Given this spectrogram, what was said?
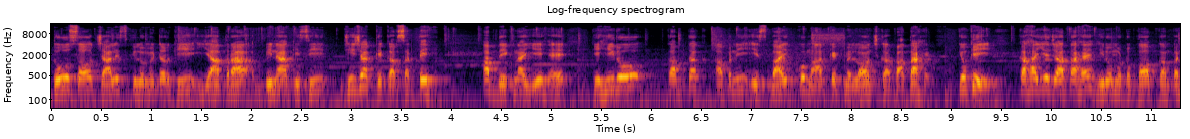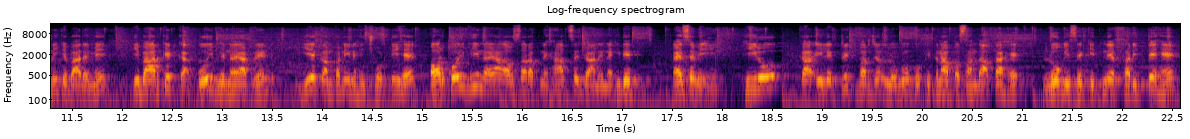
240 किलोमीटर की यात्रा बिना किसी झिझक के कर सकते हैं। अब देखना यह है कि हीरो कब तक अपनी इस बाइक को मार्केट में लॉन्च कर पाता है। क्योंकि कहा यह जाता है हीरो मोटोकॉप कंपनी के बारे में कि मार्केट का कोई भी नया ट्रेंड ये कंपनी नहीं छोड़ती है और कोई भी नया अवसर अपने हाथ से जाने नहीं देती। ऐसे में हीरो का इलेक्ट्रिक वर्जन लोगों को कितना पसंद आता है, लोग इसे कितने खरीदते हैं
